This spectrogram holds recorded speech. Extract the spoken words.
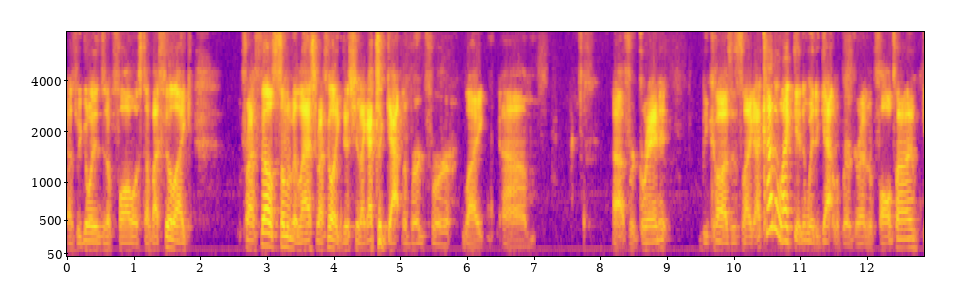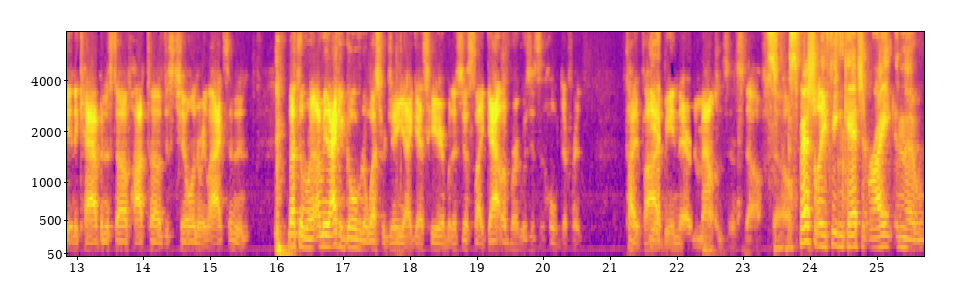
as we go into the fall and stuff. I feel like, for I felt some of it last year. I feel like this year, like I took Gatlinburg for like, um, uh, for granted because it's like I kind of like getting away to Gatlinburg around the fall time, getting a cabin and stuff, hot tub, just chilling and relaxing and nothing. I mean, I could go over to West Virginia, I guess here, but it's just like Gatlinburg was just a whole different type vibe Yeah. being there in the mountains and stuff. So. especially if you can catch it right in the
